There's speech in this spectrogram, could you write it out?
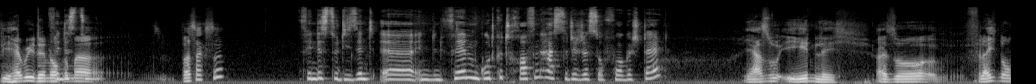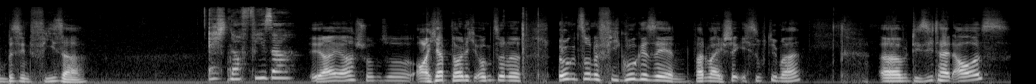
wie Harry denn auch immer. du- Was sagst du? Findest du, die sind äh, in den Filmen gut getroffen? Hast du dir das so vorgestellt? Ja, so ähnlich. Also, vielleicht noch ein bisschen fieser. Echt noch fieser? Ja, ja, schon so. Oh, ich habe neulich irgend so eine, irgend so eine Figur gesehen. Warte mal, ich, schick, ich such die mal. Ähm, die sieht halt aus,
